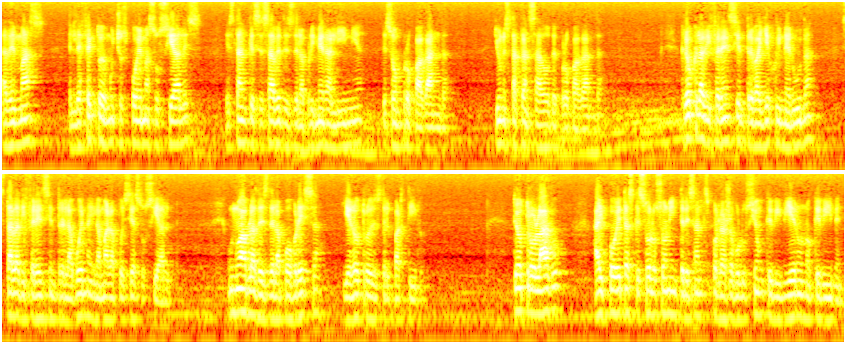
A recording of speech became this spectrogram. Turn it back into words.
Además, el defecto de muchos poemas sociales está en que se sabe desde la primera línea que son propaganda, y uno está cansado de propaganda. Creo que la diferencia entre Vallejo y Neruda está la diferencia entre la buena y la mala poesía social. Uno habla desde la pobreza y el otro desde el partido. De otro lado, hay poetas que solo son interesantes por la revolución que vivieron o que viven,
